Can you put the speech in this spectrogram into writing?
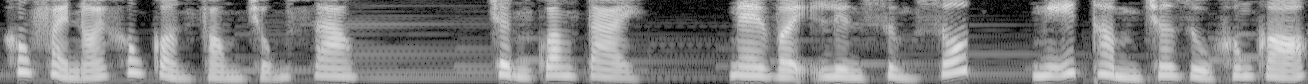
không phải nói không còn phòng chống sao. Trần Quang Tài, nghe vậy liền sửng sốt, nghĩ thầm cho dù không có,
